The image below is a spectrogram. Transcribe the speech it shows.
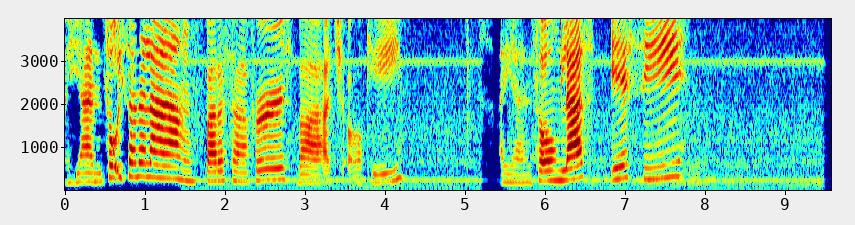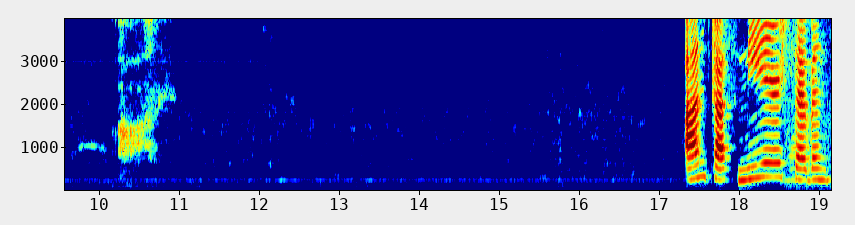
Ayan. So, isa na lang para sa first batch. Okay? Ayan. So, ang last is si... Ann Casmir 17.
